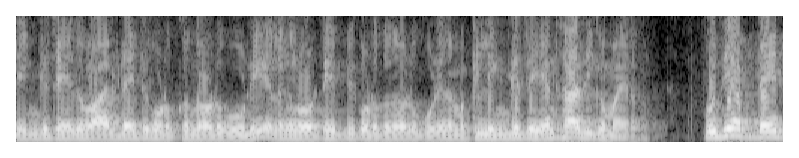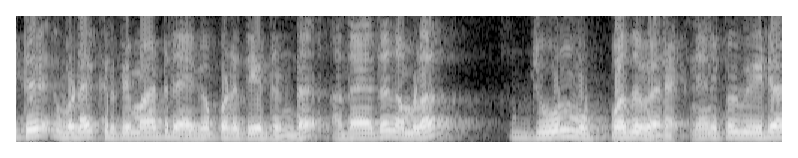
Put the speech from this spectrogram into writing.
ലിങ്ക് ചെയ്ത് വാലിഡേറ്റ് കൊടുക്കുന്നതോടുകൂടി അല്ലെങ്കിൽ ഒ ടി പി കൊടുക്കുന്നതോടുകൂടി നമുക്ക് ലിങ്ക് ചെയ്യാൻ സാധിക്കുമായിരുന്നു. പുതിയ അപ്ഡേറ്റ് ഇവിടെ കൃത്യമായിട്ട് രേഖപ്പെടുത്തിയിട്ടുണ്ട്. അതായത് നമ്മൾ ജൂൺ മുപ്പത് വരെ ഞാനിപ്പോൾ വീഡിയോ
